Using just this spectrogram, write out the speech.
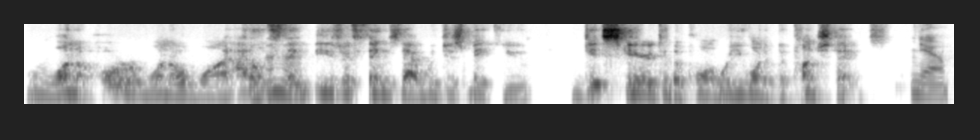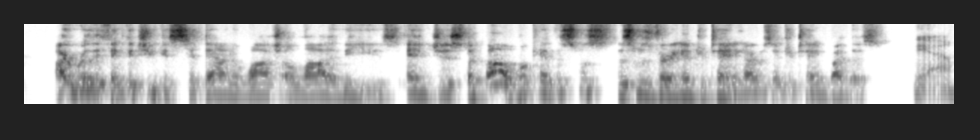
one horror 101 i don't Mhm. think these are things that would just make you get scared to the point where you wanted to punch things Yeah. i really think that you could sit down and watch a lot of these and just like oh okay this was this was very entertaining i was entertained by this Yeah.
